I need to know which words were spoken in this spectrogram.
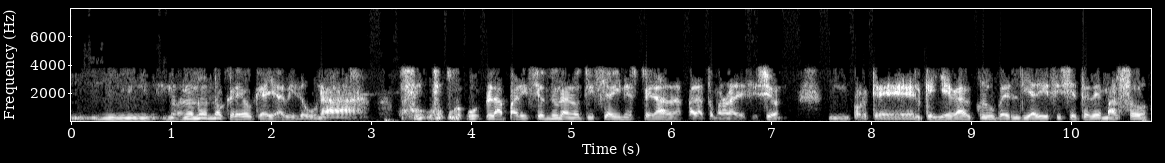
Mm, no, no, no, no creo que haya habido una la aparición de una noticia inesperada para tomar una decisión porque el que llega al club el día 17 de marzo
